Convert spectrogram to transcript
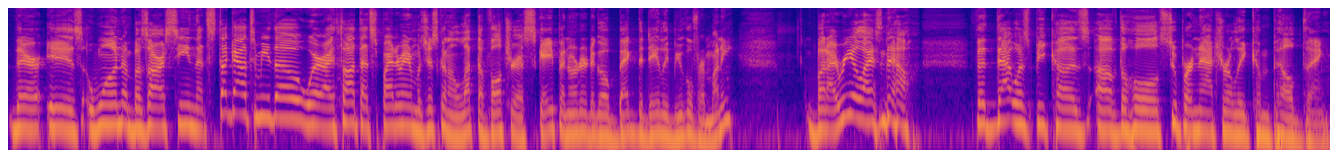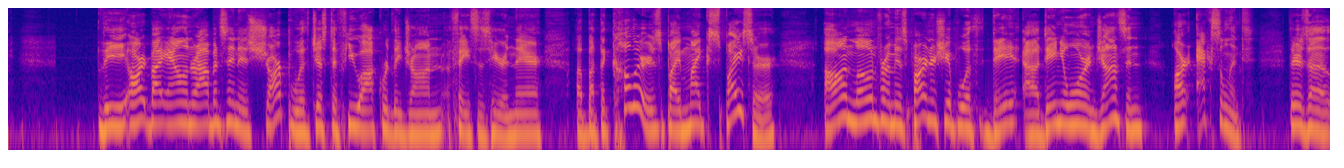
There is one bizarre scene that stuck out to me, though, where I thought that Spider Man was just going to let the vulture escape in order to go beg the Daily Bugle for money. but I realize now that that was because of the whole supernaturally compelled thing. The art by Alan Robinson is sharp with just a few awkwardly drawn faces here and there, uh, but the colors by Mike Spicer, on loan from his partnership with da- uh, Daniel Warren Johnson, are excellent. There's a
